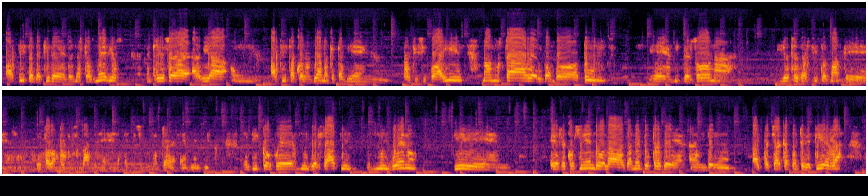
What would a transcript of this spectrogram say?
artistas de aquí de, nuestros medios. Entre eso ha- había un artista colombiano que también participó ahí, Mamustar, el Bombo Tum, eh, mi persona y otros artistas más que estaban participando en ese momento en el disco. El disco fue muy versátil, muy bueno y eh, recogiendo las anécdotas de, um, del Alpachaca, Puente de Tierra,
